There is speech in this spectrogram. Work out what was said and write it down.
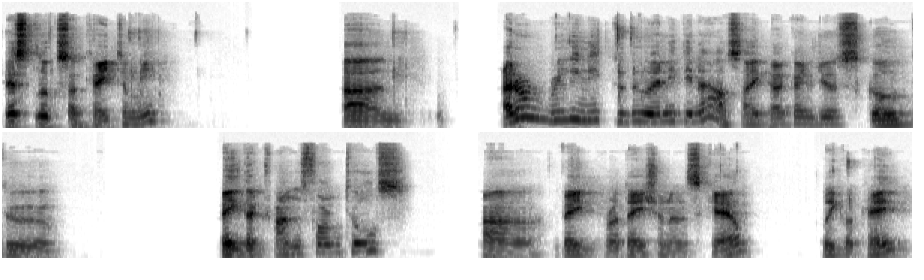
this looks okay to me. And I don't really need to do anything else. I, I can just go to bake the transform tools, uh, bake rotation and scale, click OK.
